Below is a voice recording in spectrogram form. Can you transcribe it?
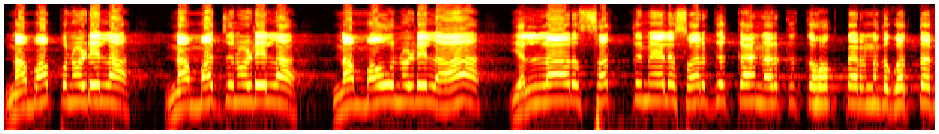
ನಮ್ಮಪ್ಪ ನೋಡಿಲ್ಲ ನಮ್ಮ ಅಜ್ಜ ನೋಡಿಲ್ಲ ನಮ್ಮ ನೋಡಿಲ್ಲ, ಎಲ್ಲರೂ ಸತ್ತ ಮೇಲೆ ಸ್ವರ್ಗಕ್ಕೆ ನರಕಕ್ಕೆ ಹೋಗ್ತಾರೆ ಅನ್ನೋದು ಗೊತ್ತದ?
